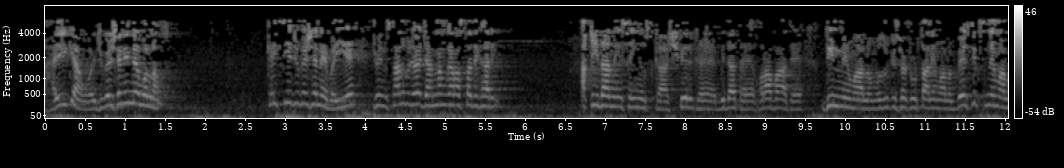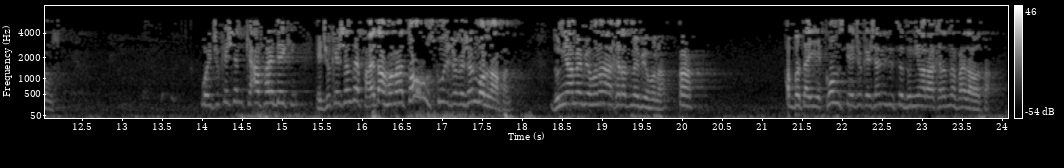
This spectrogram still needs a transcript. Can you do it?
ہائی کیا وہ ایجوکیشن ہی نہیں بولنا اس کیسی ایجوکیشن ہے بھائی یہ؟ جو انسان کو جو ہے جہنم کا راستہ دکھا رہی۔ عقیدہ نہیں صحیح اس کا، شرک ہے بدت ہے، خرافات ہے دن نہیں معلوم، وضو کس سے ٹوٹتا نہیں معلوم بیسکس نہیں معلوم اس کو۔ وہ ایجوکیشن کیا فائدے کی؟ ایجوکیشن سے فائدہ ہونا تو اس کو ایجوکیشن بولنا اپن۔ دنیا میں بھی ہونا، آخرت میں بھی ہونا۔ ہاں۔ اب بتائیے کون سی ایجوکیشن ہے جس سے دنیا اور آخرت میں فائدہ ہوتا؟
